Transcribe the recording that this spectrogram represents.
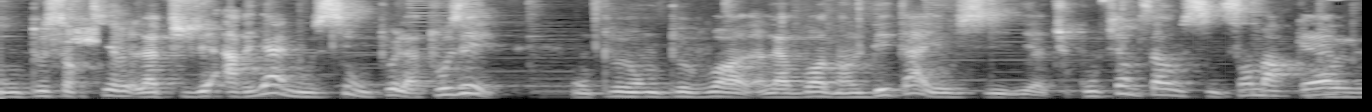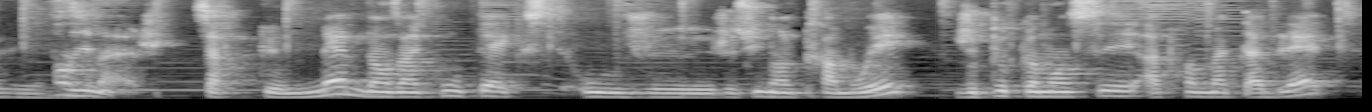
On peut sortir la fusée Ariane aussi, on peut la poser. On peut, on peut voir, la voir dans le détail aussi. Tu confirmes ça aussi, sans marqueur, sans image. C'est-à-dire que même dans un contexte où je, je, suis dans le tramway, je peux commencer à prendre ma tablette,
